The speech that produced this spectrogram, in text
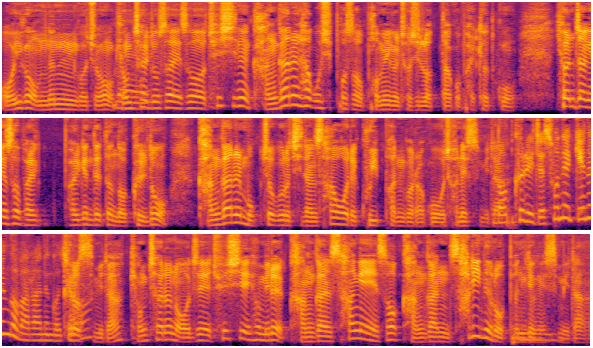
어이가 없는 거죠. 네. 경찰 조사에서 최 씨는 강간을 하고 싶어서 범행을 저질렀다고 밝혔고 현장에서 발, 발견됐던 너클도 강간을 목적으로 지난 4월에 구입한 거라고 전했습니다. 너클이 이제 손에 끼는 거 말하는 거죠. 그렇습니다. 경찰은 어제 최 씨의 혐의를 강간 상해에서 강간 살인으로 변경했습니다. 음.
